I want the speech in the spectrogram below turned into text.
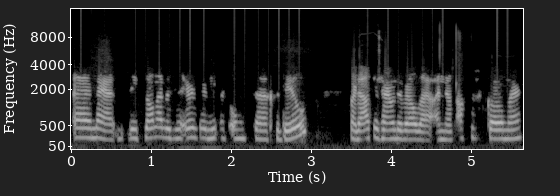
Nou ja, die plannen hebben ze eerst niet met ons gedeeld. Maar later zijn we er wel uh, inderdaad achter gekomen.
